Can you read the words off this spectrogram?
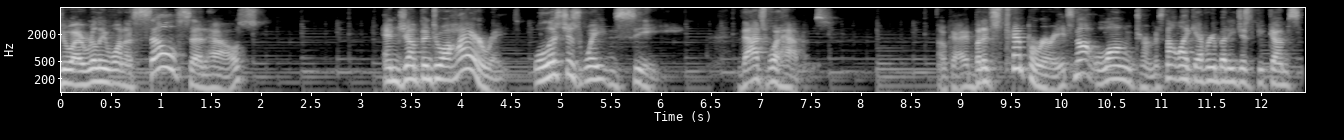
do I really want to sell said house and jump into a higher rate? Well, let's just wait and see. That's what happens. Okay. But it's temporary, it's not long term. It's not like everybody just becomes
